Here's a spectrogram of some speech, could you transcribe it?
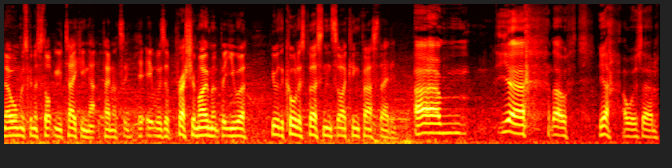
No one was going to stop you taking that penalty. It, it was a pressure moment but you were you were the coolest person inside King Power Stadium. Um, yeah, no, yeah, I was, um,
